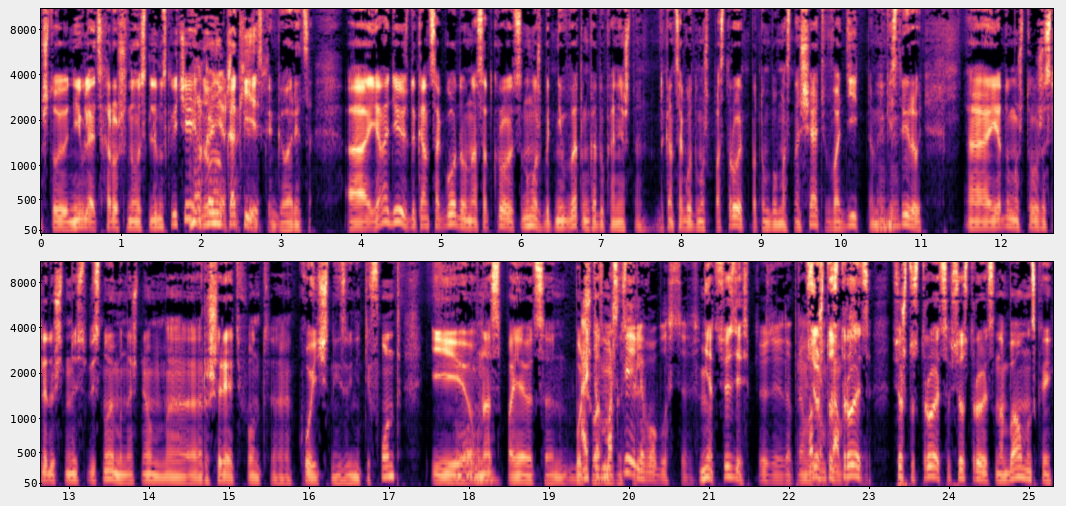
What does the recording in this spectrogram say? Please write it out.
что не является хорошей новостью для москвичей, ну, но конечно, как конечно. есть, как говорится. А, я надеюсь, до конца года у нас откроется, ну, может быть, не в этом году, конечно, до конца года, может, построить, потом будем оснащать, вводить, там, угу. регистрировать. А, я думаю, что уже следующей весной мы начнем э, расширять фонд, э, коечный, извините, фонд, и у нас появится больше А это в Москве или в области? Нет, все здесь. Все здесь, да, прям все, что кампусе. строится, все, что строится, все строится на Бауманской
